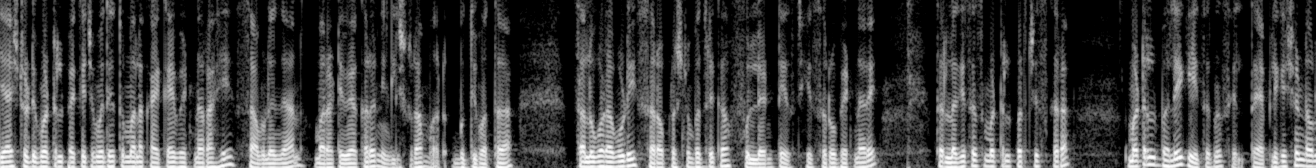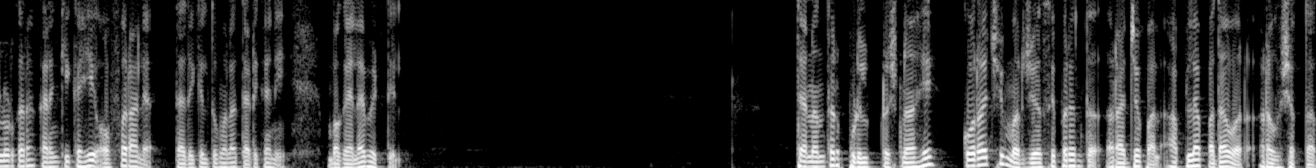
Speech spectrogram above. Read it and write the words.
या स्टडी मटेरियल पॅकेजमध्ये तुम्हाला काय काय भेटणार आहे? सामान्य ज्ञान मराठी व्याकरण इंग्लिश ग्रामर बुद्धिमत्ता चालू घडामोडी सराव प्रश्नपत्रिका फुल अँड टेस्ट हे सर्व भेटणार आहे. तर लगेचच मटेरियल परचेस करा. मटेरियल भले घ्यायचं नसेल तर ॲप्लिकेशन डाउनलोड करा कारण की काही ऑफर आल्या त्या देखील तुम्हाला त्या ठिकाणी बघायला भेटतील. त्यानंतर पुढील प्रश्न आहे कोणाची मर्जी असेपर्यंत राज्यपाल आपल्या पदावर राहू शकतात?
